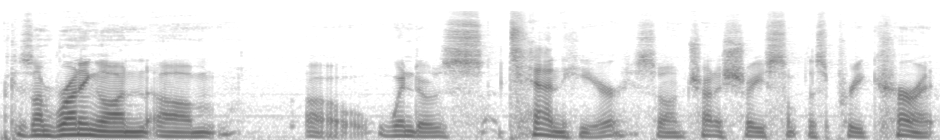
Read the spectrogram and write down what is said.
because I'm running on um, uh, Windows 10 here, so I'm trying to show you something that's pretty current.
